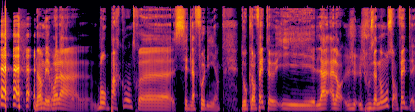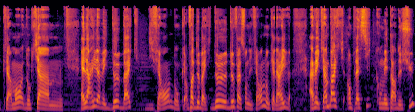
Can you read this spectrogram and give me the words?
non, mais voilà. Bon, par contre, euh, c'est de la folie. hein. Donc, en fait, euh, il... là, alors, je, je vous annonce, en fait, clairement, donc il y a, elle arrive avec deux bacs différents, donc, enfin, deux bacs, deux, deux façons différentes. Donc, elle arrive avec un bac en plastique qu'on met par dessus,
